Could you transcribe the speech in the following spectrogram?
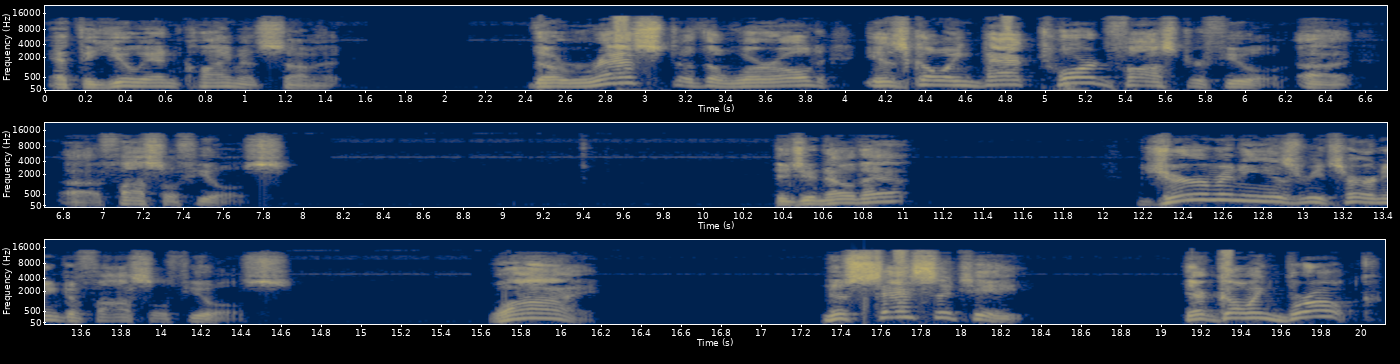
at the UN Climate Summit, the rest of the world is going back toward fuel, uh, uh, fossil fuels. Did you know that? Germany is returning to fossil fuels. Why? Necessity. They're going broke.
